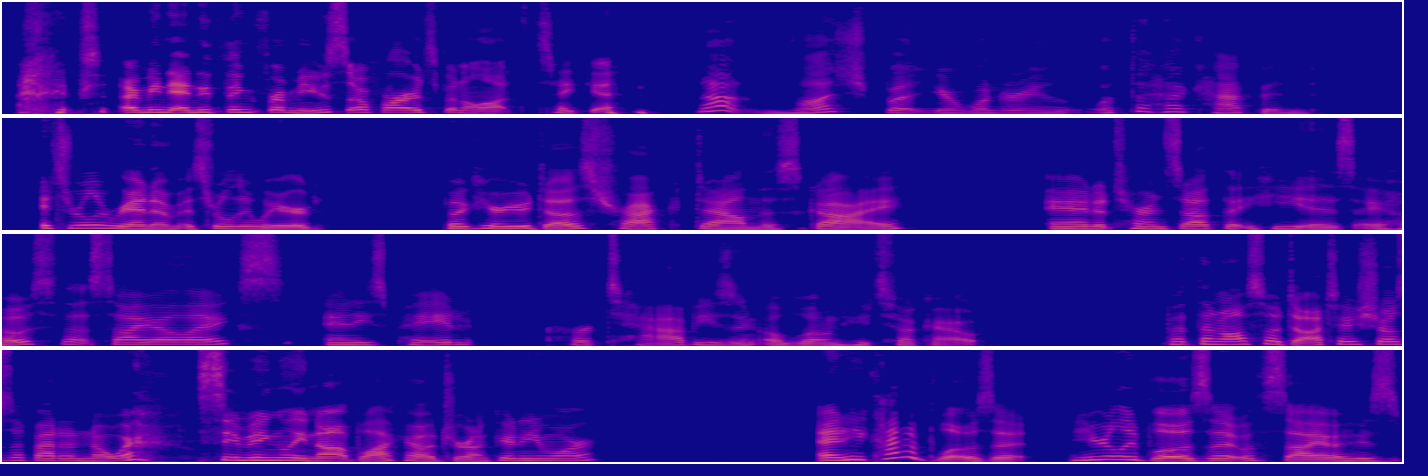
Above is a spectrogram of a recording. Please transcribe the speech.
I mean, anything from you so far? It's been a lot to take in. Not much, but you're wondering what the heck happened. It's really random. It's really weird. But Kiryu does track down this guy, and it turns out that he is a host that Saya likes, and he's paid her tab using a loan he took out. But then also Date shows up out of nowhere, seemingly not blackout drunk anymore. And he kind of blows it. He really blows it with Saya, who's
